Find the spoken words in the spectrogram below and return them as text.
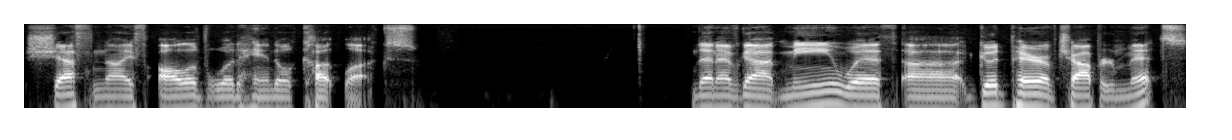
chef knife olive wood handle Cutluxe. Then I've got me with a good pair of chopper mitts,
